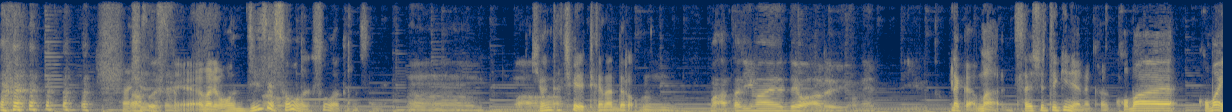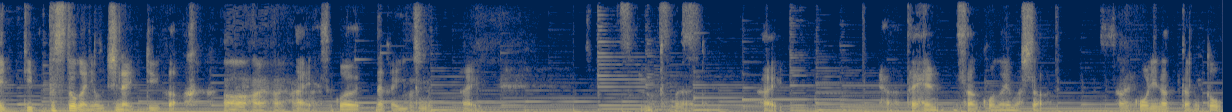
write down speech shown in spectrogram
話ですよね。まあでも実際そうそうだと思うんですよね。うん、まあ、基本に立ち返るっていうかなんだろう。うん。まあ、当たり前ではあるよね。なんかまあ最終的にはなんか細細い tips とかに落ちないっていうか、ああ、はいはいは、はい。い、そこはなんかいいと確かはい、そいいところだと。はい。いや大変参考になりました。参考になったのと、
